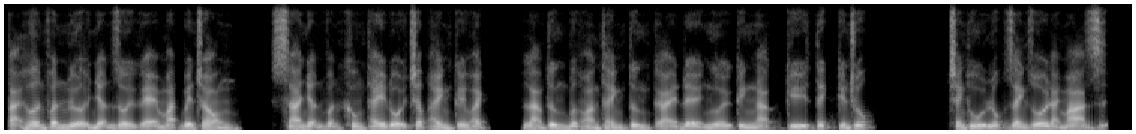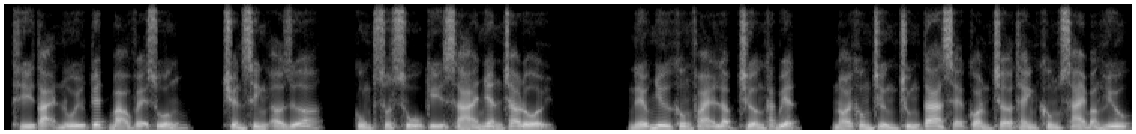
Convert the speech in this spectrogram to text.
Tại hơn phân nửa nhận rơi ghé mắt bên trong xa nhận vẫn không thay đổi chấp hành kế hoạch, làm từng bước hoàn thành từng cái để người kinh ngạc kỳ tích kiến trúc. Tranh thủ lúc rảnh rỗi đại mạ thì tại núi tuyết bảo vệ xuống chuyển sinh ở giữa, cùng xuất xù kỳ xá nhân trao đổi. Nếu như không phải lập trường khác biệt, nói không chừng chúng ta sẽ còn trở thành không sai bằng hữu.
